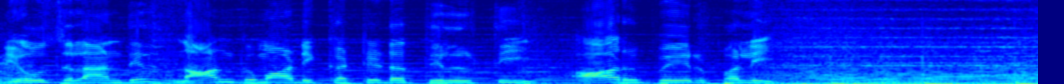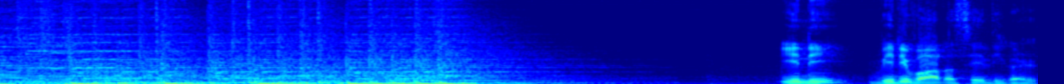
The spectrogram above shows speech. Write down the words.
நியூசிலாந்தில் நான்கு மாடி கட்டிடத்தில் தீ ஆறு பேர் பலி. இனி விரிவான செய்திகள்.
